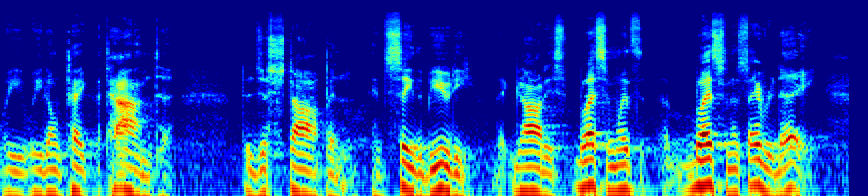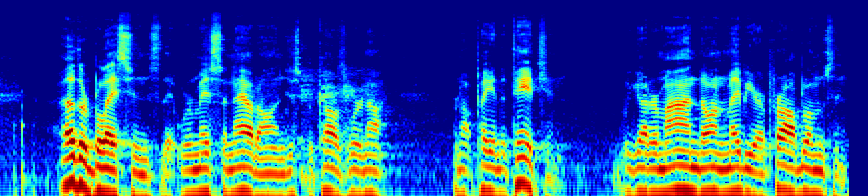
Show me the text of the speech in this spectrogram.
we we don't take the time to to just stop and and see the beauty that God is blessing with blessing us every day. Other blessings that we're missing out on just because we're not we're not paying attention. We got our mind on maybe our problems and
